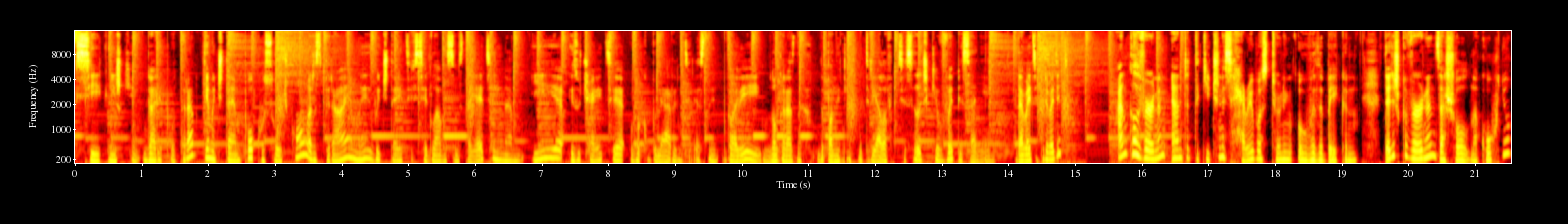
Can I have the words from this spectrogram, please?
всей книжки Гарри Поттера, где мы читаем по кусочку, разбираем, и вы читаете все главы самостоятельно и изучаете вокабуляр интересный в главе и много разных дополнительных материалов. Все ссылочки в описании. Давайте переводить. Uncle Vernon entered the kitchen as Harry was turning over the bacon. Дядюшка Вернон зашел на кухню,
